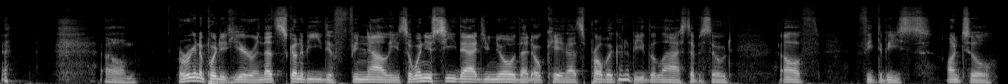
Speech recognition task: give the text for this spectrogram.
um, we're going to put it here, and that's going to be the finale. So when you see that, you know that, okay, that's probably going to be the last episode of Feed the Beasts until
